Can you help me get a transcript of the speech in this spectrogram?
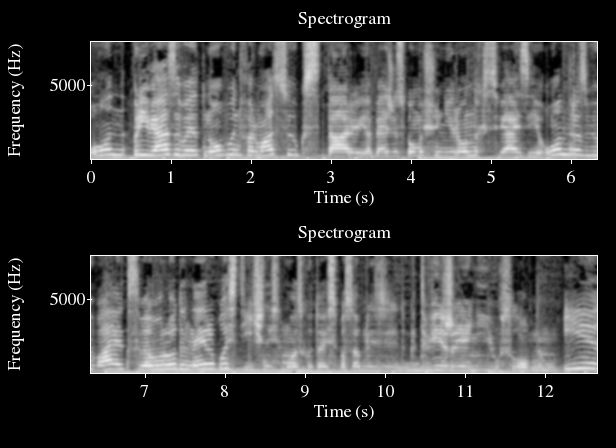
он привязывает новую информацию к старой, опять же, с помощью нейронных связей, он развивает своего рода нейропластичность мозга, то есть способность к движению условному. И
